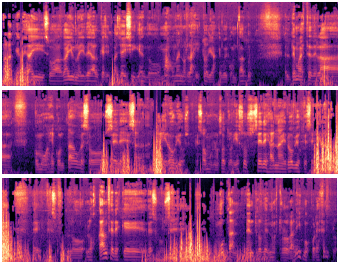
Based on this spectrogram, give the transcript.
para que veáis o hagáis una idea al que vayáis siguiendo más o menos las historias que voy contando. El tema este de la, como os he contado, esos seres anaerobios que somos nosotros y esos seres anaerobios que serían eh, los cánceres que eso, se mutan dentro de nuestro organismo, por ejemplo.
